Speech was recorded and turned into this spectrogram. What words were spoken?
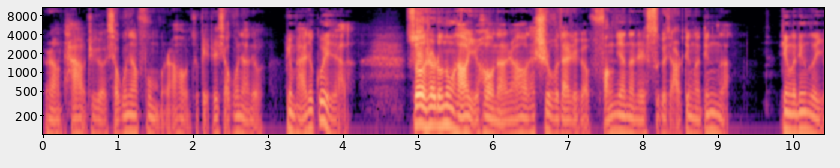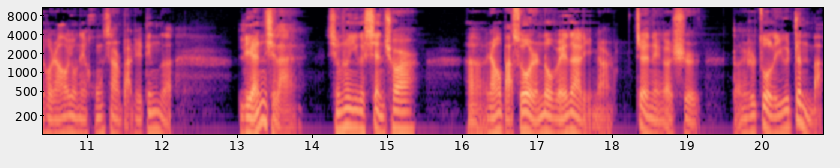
就让他这个小姑娘父母，然后就给这小姑娘就并排就跪下了。所有事都弄好以后呢，然后他师傅在这个房间的这四个角钉了钉子，钉了钉子以后，然后用那红线把这钉子连起来，形成一个线圈啊，然后把所有人都围在里面。这那个是等于是做了一个阵吧。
